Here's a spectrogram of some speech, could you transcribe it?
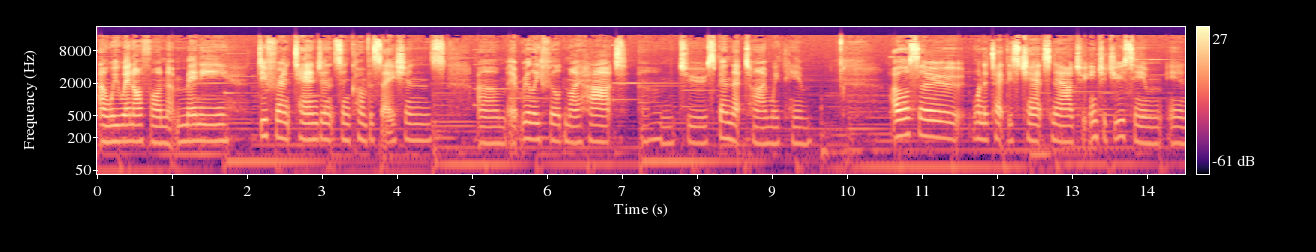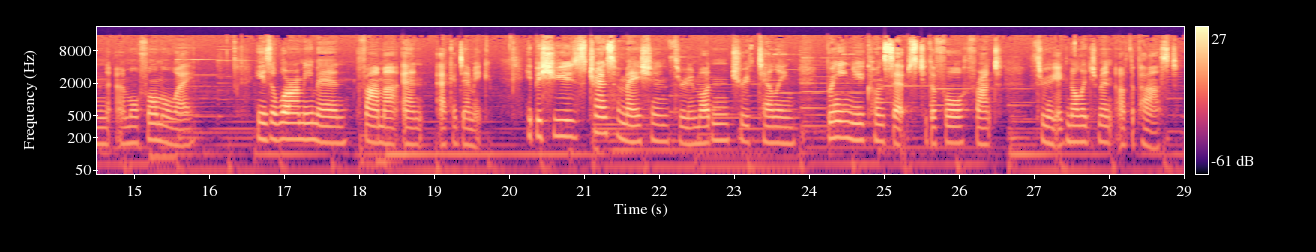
And we went off on many different tangents and conversations. Um, it really filled my heart um, to spend that time with him. I also want to take this chance now to introduce him in a more formal way. He is a Worimi man, farmer, and academic. He pursues transformation through modern truth telling, bringing new concepts to the forefront through acknowledgement of the past.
